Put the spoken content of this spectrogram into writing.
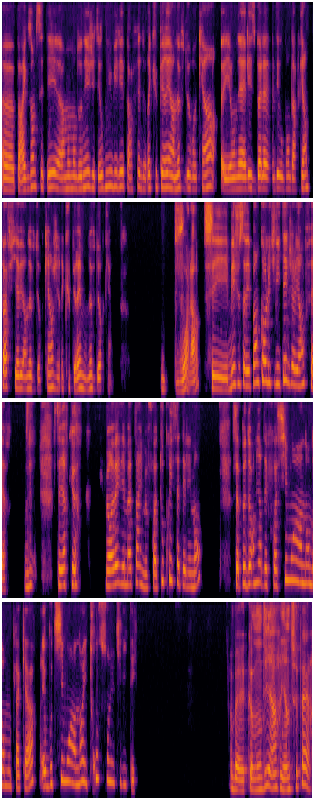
Par exemple, c'était à un moment donné, j'étais obnubilée par le fait de récupérer un œuf de requin et on est allé se balader au banc d'Arguin. Paf, il y avait un œuf de requin, j'ai récupéré mon œuf de requin. Voilà, c'est. Mais je savais pas encore l'utilité que j'allais en faire. C'est-à-dire que je me réveille des matins, il me faut à tout prix cet élément. Ça peut dormir des fois six mois, un an dans mon placard, et au bout de six mois, un an, il trouve son utilité. Ben, comme on dit, hein, rien ne se perd.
